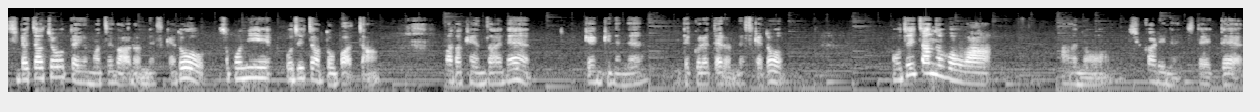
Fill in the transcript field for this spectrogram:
標茶町っていう町があるんですけど、そこにおじいちゃんとおばあちゃん、まだ健在で、元気でね、いてくれてるんですけど、おじいちゃんの方は、あの、しっかりね、していて、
